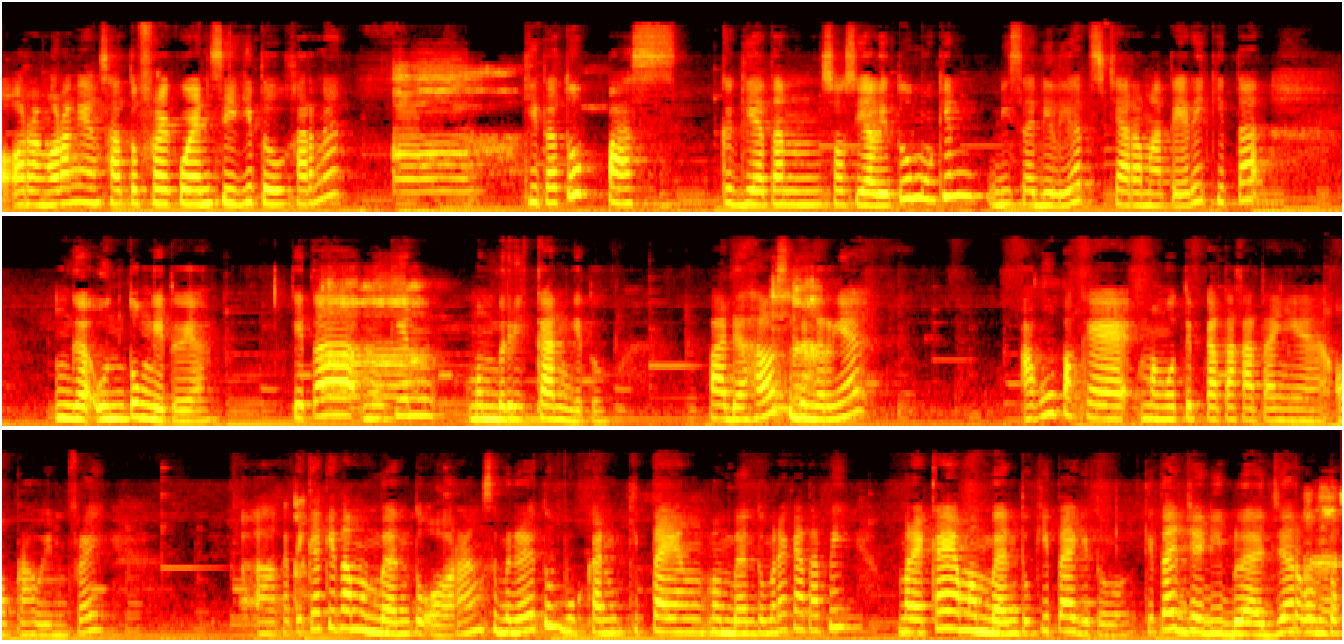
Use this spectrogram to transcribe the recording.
orang-orang yang satu frekuensi gitu. Karena Oh, kita tuh pas kegiatan sosial itu mungkin bisa dilihat secara materi kita nggak untung gitu ya. Kita mungkin memberikan gitu. Padahal sebenarnya aku pakai mengutip kata-katanya Oprah Winfrey uh, ketika kita membantu orang sebenarnya itu bukan kita yang membantu mereka tapi mereka yang membantu kita gitu loh. Kita jadi belajar untuk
